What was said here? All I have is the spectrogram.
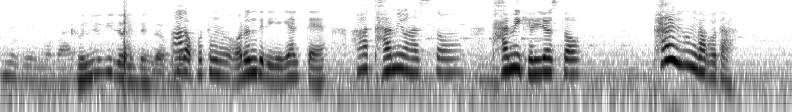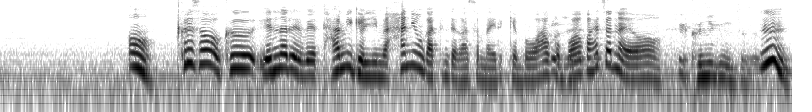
근육이 뭐가 근육이 저기 된가 봐. 우리가 보통 어른들이 얘기할 때, 아, 담이 왔어. 담이 결렸어. 팔 익은가 보다. 어. 그래서 그 옛날에 왜 담이 결리면 한의원 같은 데 가서 막 이렇게 뭐 하고 뭐 하고 그러지. 하잖아요. 그게 근육이 뭉쳐서. 응.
